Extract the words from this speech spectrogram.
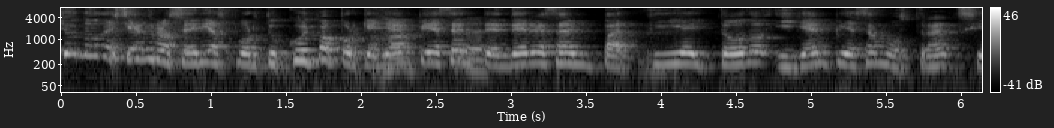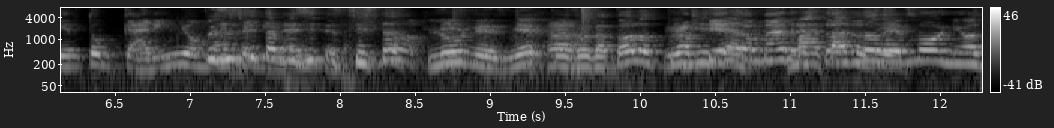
yo no decía groserías por tu culpa, porque ya empieza a entender esa empatía y todo, y ya empieza a mostrar cierto cariño Pues más es que también si, estás No, lunes, miércoles, Ajá. o sea, todos los Rompiendo días madres todos matando los demonios,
